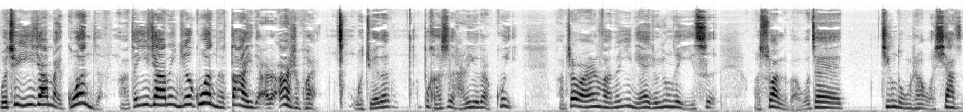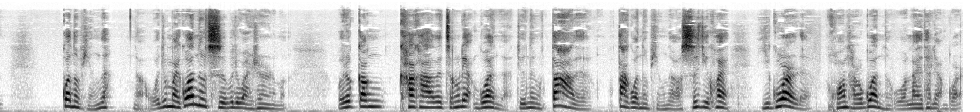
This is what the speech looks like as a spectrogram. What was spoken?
我去宜家买罐子啊，这宜家那一个罐子大一点的二十块，我觉得不合适，还是有点贵啊。这玩意儿反正一年也就用这一次，我算了吧。我在京东上我下罐头瓶子啊，我就买罐头吃不就完事儿了吗？我就刚咔咔的整两罐子，就那种大的大罐头瓶子啊，十几块一罐的黄桃罐头，我来它两罐，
